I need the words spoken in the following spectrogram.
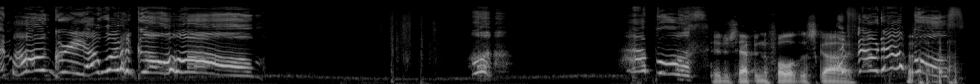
I'm hungry. I want to go home. Apples. They just happened to fall out the sky. I found apples.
